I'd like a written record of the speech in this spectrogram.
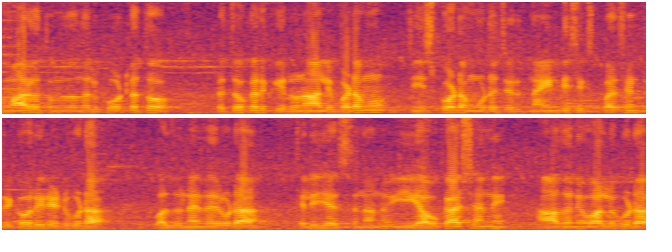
సుమారుగా తొమ్మిది వందల కోట్లతో ప్రతి ఒక్కరికి రుణాలు ఇవ్వడము తీసుకోవడం కూడా జరుగుతుంది. Ninety six percent recovery rate కూడా వాళ్ళు ఉన్నది కూడా తెలియజేస్తున్నాను. ఈ అవకాశాన్ని ఆధుని వాళ్ళు కూడా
